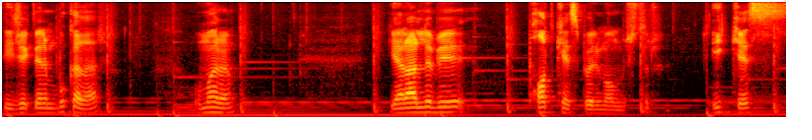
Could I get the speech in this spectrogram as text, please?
Diyeceklerim bu kadar. Umarım yararlı bir podcast bölümü olmuştur. İlk kez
